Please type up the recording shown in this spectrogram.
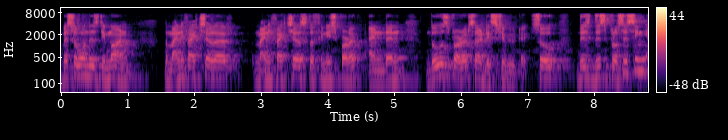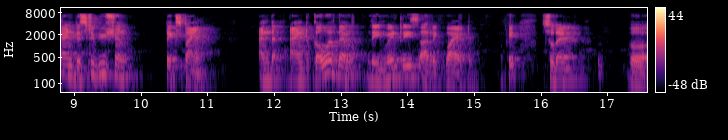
based upon this demand the manufacturer manufactures the finished product and then those products are distributed so this this processing and distribution takes time and and to cover them the inventories are required okay? So that uh,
